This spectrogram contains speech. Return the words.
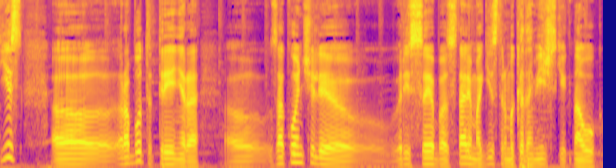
есть э, работа тренера, э, закончили э, РИСЕБа, стали магистром экономических наук,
